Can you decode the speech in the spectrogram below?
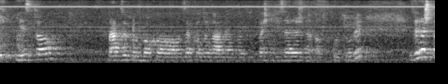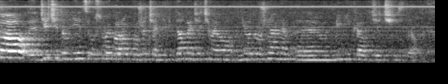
i jest to bardzo głęboko zakodowane, właśnie niezależne od kultury. Zresztą dzieci do mniej więcej 8 roku życia, niewidome dzieci mają nieodróżnialną mimikę od dzieci zdrowych.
